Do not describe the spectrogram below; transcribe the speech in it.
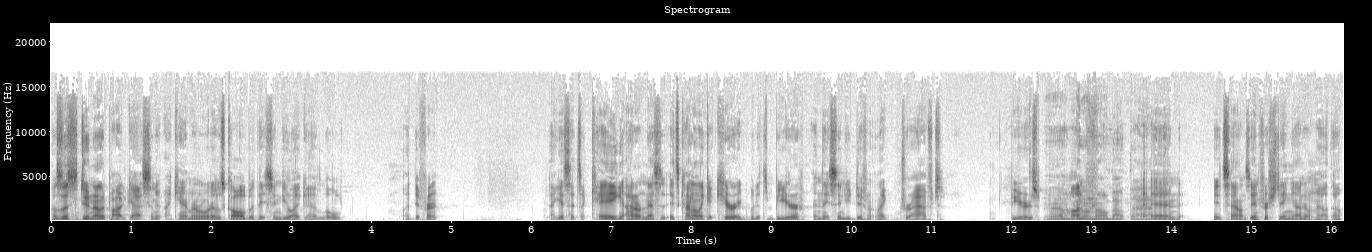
I was listening to another podcast, and it, I can't remember what it was called, but they send you like a little, a different. I guess it's a keg. I don't necessarily. It's kind of like a Keurig, but it's beer, and they send you different like draft beers Uh, a month. I don't know about that. and it sounds interesting. I don't know though.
